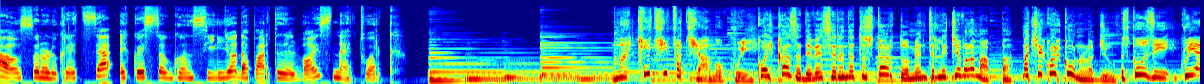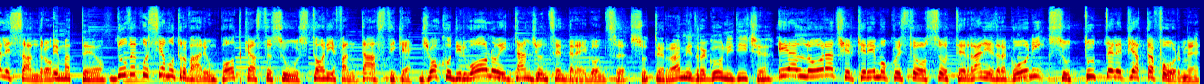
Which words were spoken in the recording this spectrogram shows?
Ciao, sono Lucrezia e questo è un consiglio da parte del Voice Network. Ma che ci facciamo qui? Qualcosa deve essere andato storto mentre leggevo la mappa. Ma c'è qualcuno laggiù? Scusi, qui Alessandro. E Matteo. Dove possiamo trovare un podcast su storie fantastiche, gioco di ruolo e Dungeons and Dragons? Sotterranei dragoni, dice? E allora cercheremo questo Sotterranei Dragoni su tutte le piattaforme.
